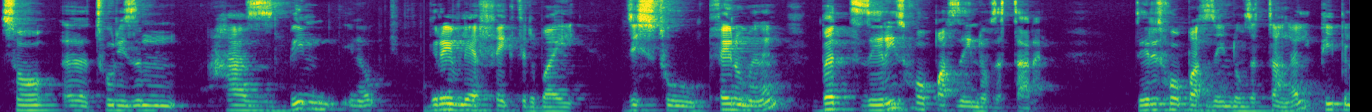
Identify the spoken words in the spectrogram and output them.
So uh, tourism has been, you know, gravely affected by these two phenomena, but there is hope at the end of the tunnel there is hope at the end of the tunnel. People,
